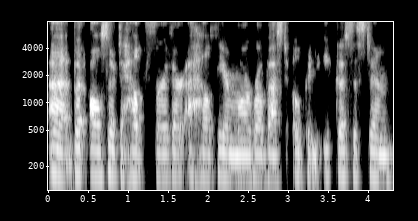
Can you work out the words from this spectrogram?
uh, but also to help further a healthier, more robust open ecosystem,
